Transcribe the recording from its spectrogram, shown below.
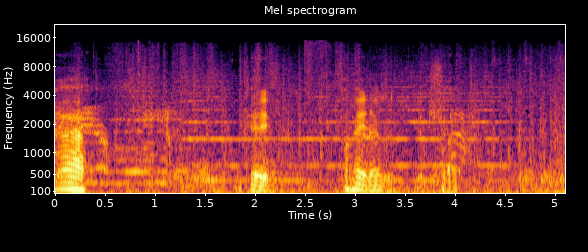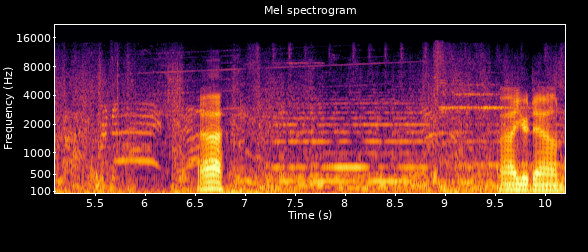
Ah. Okay. Oh hey, there's a good shot. Ah. Ah, you're down.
